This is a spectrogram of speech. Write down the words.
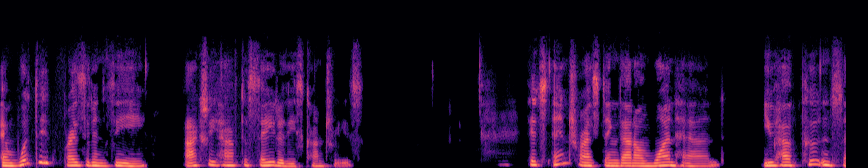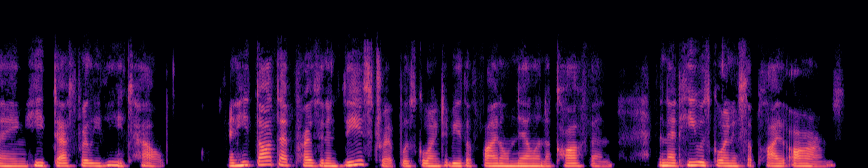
And what did President Xi actually have to say to these countries? It's interesting that on one hand, you have Putin saying he desperately needs help. And he thought that President Xi's trip was going to be the final nail in the coffin and that he was going to supply arms.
